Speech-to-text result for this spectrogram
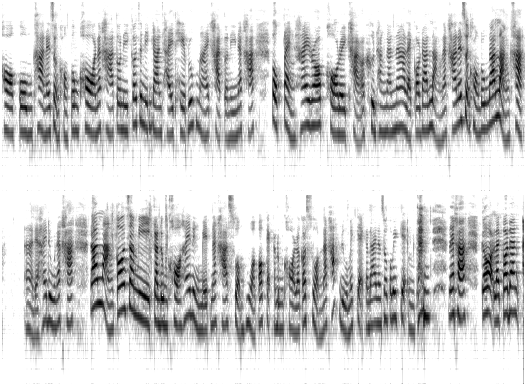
คอกลมค่ะ ในส่วนของตรงคอนะคะ ตัวนี้ก็จะมีการใช้เทปลูกไม้ค่ะตัวนี้นะคะ ตกแต่งให้รอบคอเลยค่ะ ก็คือทั้งด้านหน้าและก็ด้านหลังนะคะ ในส่วนของตรงด้านหลังค่ะเดี๋ยวให้ดูนะคะ ด้านหลังก็จะมีกระดุมคอให้ 1 เม็ดนะคะ สวมหัวก็แกะกระดุมคอแล้วก็สวมนะคะ หรือไม่แกะก็ได้น้ำส้มก็ไม่แกะเหมือนกันนะคะ ก็แล้วก็ด้านไอ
